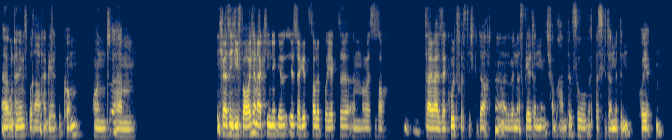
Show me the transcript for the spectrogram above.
äh, Unternehmensberater Geld bekommen. Und ähm, ich weiß nicht, wie es bei euch an der Klinik ist, da gibt es tolle Projekte, ähm, aber es ist auch teilweise sehr kurzfristig gedacht. Ne? Also wenn das Geld dann nämlich verbrannt ist, so was passiert dann mit den Projekten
